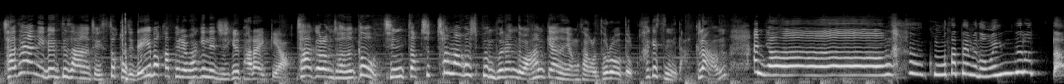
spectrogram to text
자세한 이벤트 사항은 저희 스토커즈 네이버 카페를 확인해 주시길 바랄게요. 자 그럼 저는 또 진짜 추천하고 싶은 브랜드와 함께하는 영상으로 돌아오도록 하겠습니다. 그럼 안녕! 공사 때문에 너무 힘들었다.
